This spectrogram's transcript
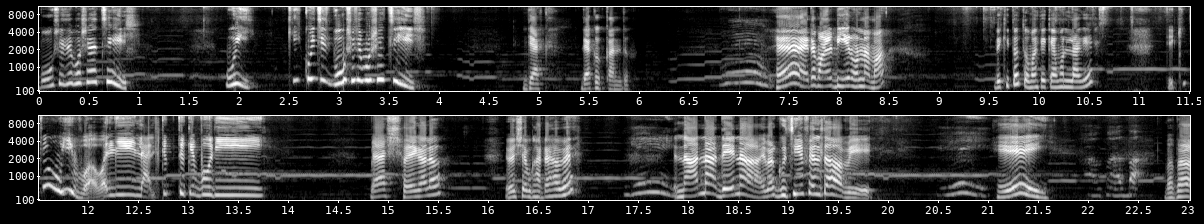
বউ সেজে বসে আছিস? উই কি করছিস বউ সেজে বসে আছিস? দেখ দেখো কাণ্ড। হ্যাঁ এটা মায়ের বিয়ের না মা। দেখি তো তোমাকে কেমন লাগে। দেখি তো উই বাবালি লাল টুকটুকে বুড়ি। ব্যাস হয়ে গেল। এবার সব ঘাটা হবে। না না দে না এবার গুছিয়ে ফেলতে হবে। হেই। বাবা।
